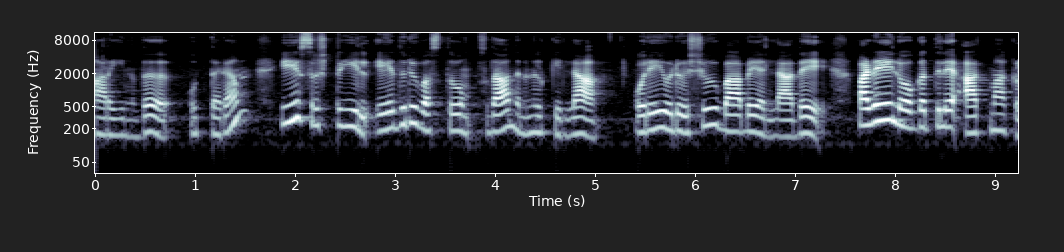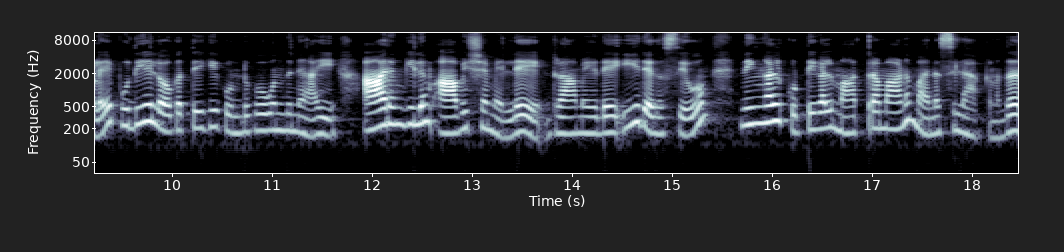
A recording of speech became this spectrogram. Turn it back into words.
അറിയുന്നത്? ഉത്തരം ഈ സൃഷ്ടിയിൽ ഏതൊരു വസ്തുവും സദാ നിലനിൽക്കില്ല. ഒരേ ഒരു ബാബയല്ലാതെ പഴയ ലോകത്തിലെ ആത്മാക്കളെ പുതിയ ലോകത്തേക്ക് കൊണ്ടുപോകുന്നതിനായി ആരെങ്കിലും ആവശ്യമല്ലേ? ഡ്രാമയുടെ ഈ രഹസ്യവും നിങ്ങൾ കുട്ടികൾ മാത്രമാണ് മനസ്സിലാക്കുന്നത്.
